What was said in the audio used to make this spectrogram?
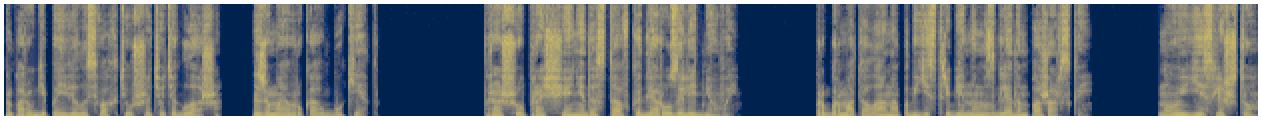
На пороге появилась вахтёрша тетя Глаша, сжимая в руках букет. «Прошу прощения, доставка для Розы Ледневой. Пробормотала она под ястребиным взглядом Пожарской. «Ну, если что».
